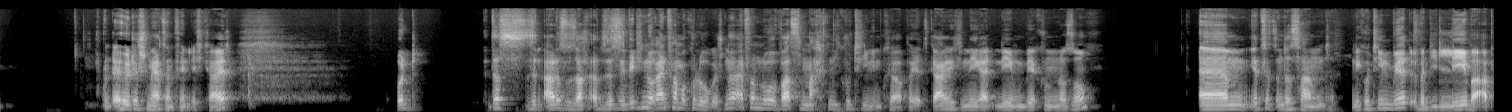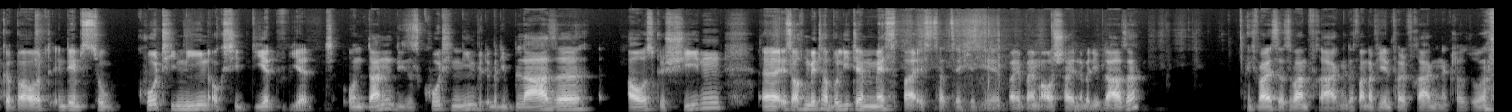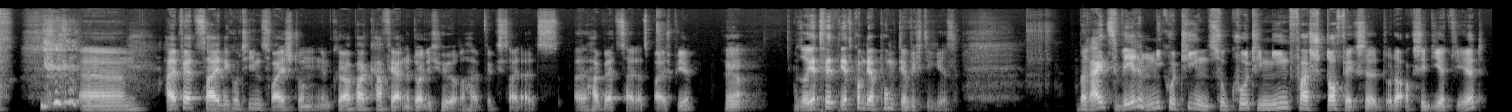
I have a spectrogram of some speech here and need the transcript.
und erhöhte Schmerzempfindlichkeit. Und das sind alles so Sachen, also das ist wirklich nur rein pharmakologisch, ne? Einfach nur, was macht Nikotin im Körper? Jetzt gar nicht die Nebenwirkungen oder so. Ähm, jetzt wird interessant. Nikotin wird über die Leber abgebaut, indem es zu Cotinin oxidiert wird. Und dann dieses Cotinin wird über die Blase ausgeschieden. Äh, ist auch ein Metabolit, der messbar ist tatsächlich bei, beim Ausscheiden über die Blase. Ich weiß, das waren Fragen. Das waren auf jeden Fall Fragen in der Klausur. ähm, Halbwertszeit Nikotin zwei Stunden im Körper. Kaffee hat eine deutlich höhere Halbwertszeit als, äh, Halbwertszeit als Beispiel. Ja. So, jetzt, wird, jetzt kommt der Punkt, der wichtig ist. Bereits während Nikotin zu Cotinin verstoffwechselt oder oxidiert wird,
